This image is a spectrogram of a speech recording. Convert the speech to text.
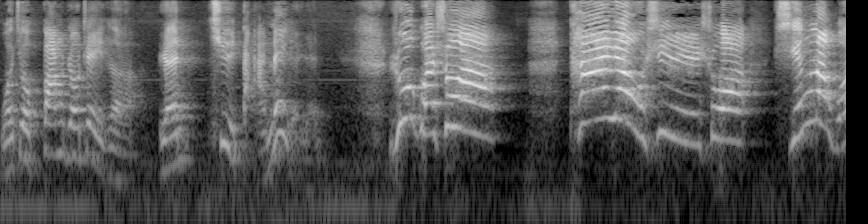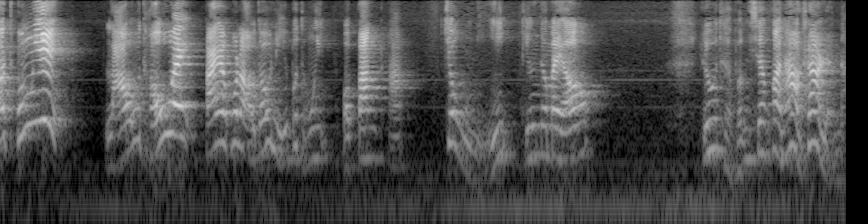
我就帮着这个人去打那个人。如果说。他要是说行了，我同意。老头哎，白虎老头，你不同意，我帮他救你，听着没有？刘铁鹏闲话哪有这样人呢？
